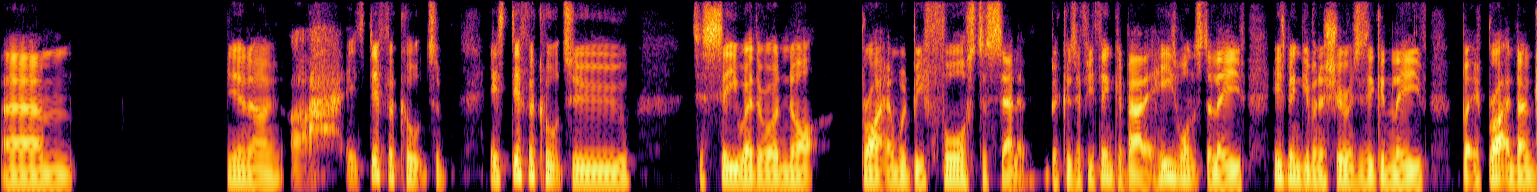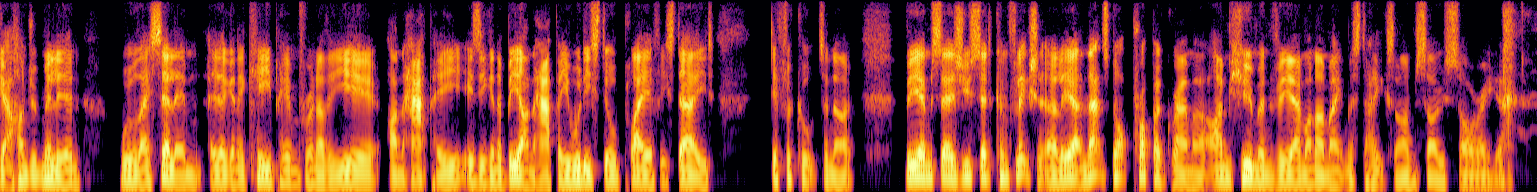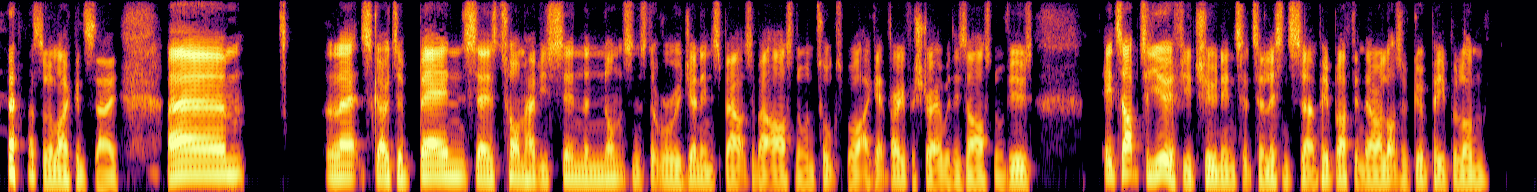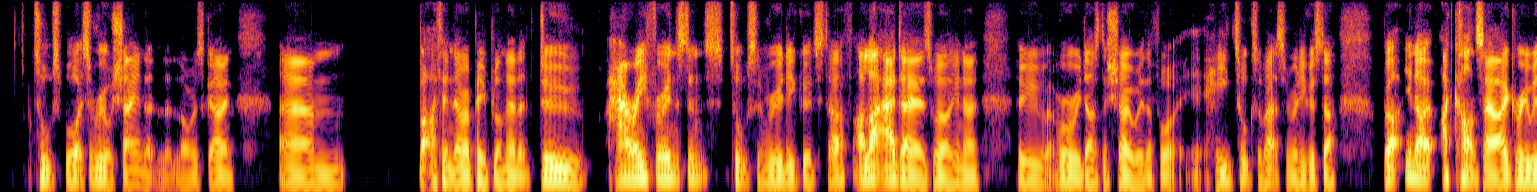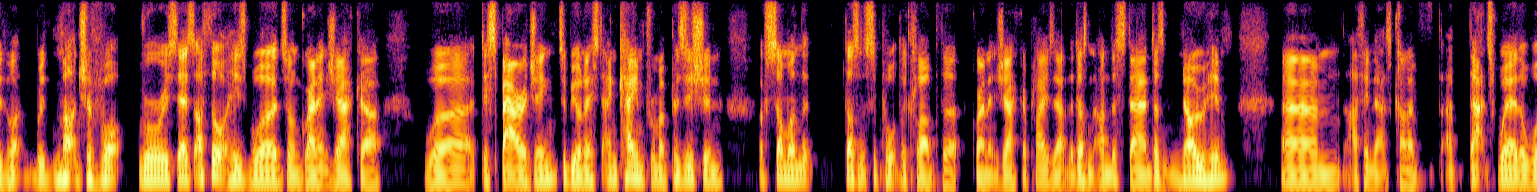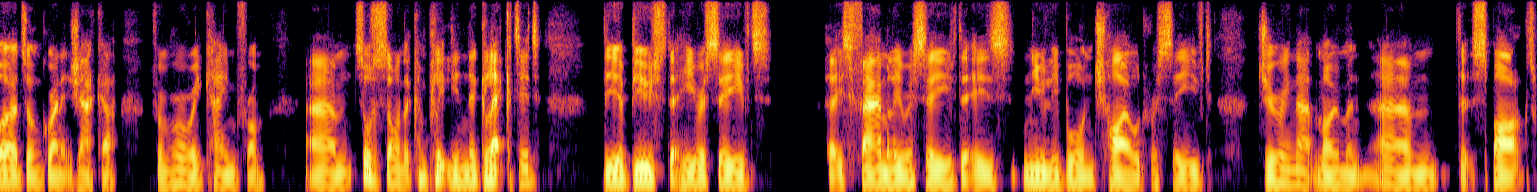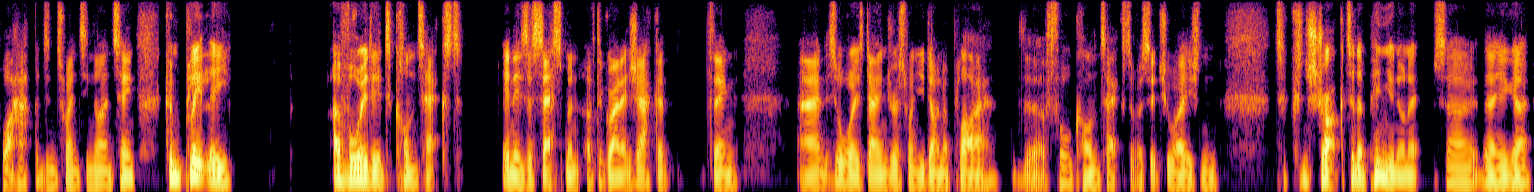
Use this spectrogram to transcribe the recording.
Um, you know, uh, it's difficult to it's difficult to to see whether or not Brighton would be forced to sell him because if you think about it, he wants to leave. He's been given assurances he can leave, but if Brighton don't get 100 million, Will they sell him? Are they going to keep him for another year unhappy? Is he going to be unhappy? Would he still play if he stayed? Difficult to know. VM says, You said confliction earlier, and that's not proper grammar. I'm human, VM, and I make mistakes. I'm so sorry. that's all I can say. Um, Let's go to Ben. Says Tom, have you seen the nonsense that Rory Jennings spouts about Arsenal and Talksport? I get very frustrated with his Arsenal views. It's up to you if you tune in to, to listen to certain people. I think there are lots of good people on Talk Sport. It's a real shame that, that Laura's going. Um, but I think there are people on there that do. Harry, for instance, talks some really good stuff. I like Ade as well, you know, who Rory does the show with. I thought he talks about some really good stuff. But you know, I can't say I agree with with much of what Rory says. I thought his words on Granit Xhaka were disparaging, to be honest, and came from a position of someone that doesn't support the club that Granit Xhaka plays at, that doesn't understand, doesn't know him, um, I think that's kind of uh, that's where the words on Granit Xhaka from Rory came from. Um, it's also someone that completely neglected the abuse that he received, that his family received, that his newly born child received during that moment um, that sparked what happened in 2019. Completely avoided context in his assessment of the Granite Xhaka thing and it's always dangerous when you don't apply the full context of a situation to construct an opinion on it. So there you go.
